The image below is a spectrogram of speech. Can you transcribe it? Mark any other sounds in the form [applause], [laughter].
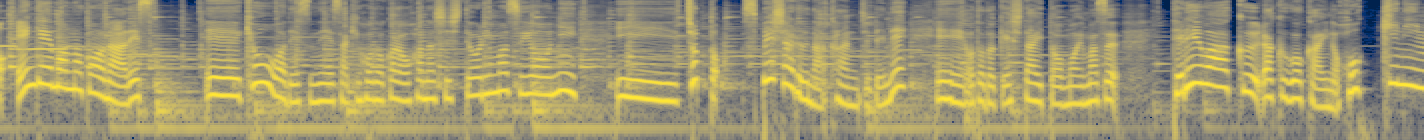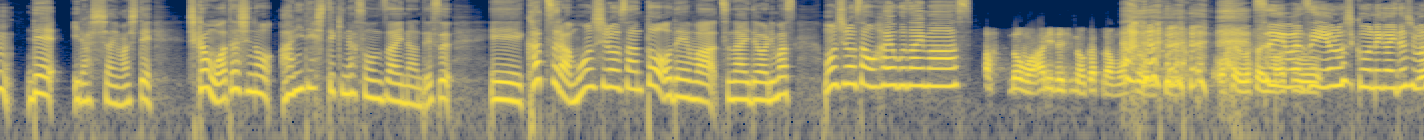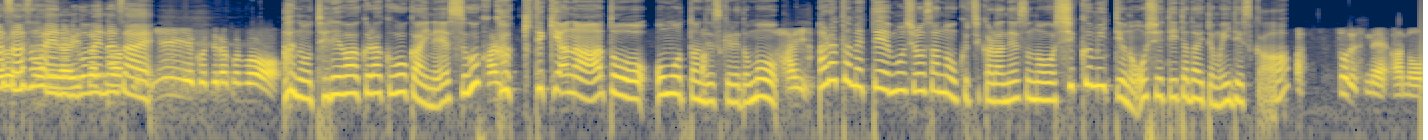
の園芸門のコーナーです、えー、今日はですね先ほどからお話ししておりますようにちょっとスペシャルな感じでね、えー、お届けしたいと思います。テレワーク落語会の発起人でいらっしゃいましてしかも私の兄弟子的な存在なんです、えー、桂紋四郎さんとお電話つないでおります。モンシロさんおはようございます。あどうも兄弟子の桂モンシロです。おはようございます。すいませんよろしくお願いいたします。朝早いのにごめんなさい。いえいえこちらこそ。あのテレワーク落語会ねすごく画期的やなと思ったんですけれども、はい、改めてモンシロさんのお口からねその仕組みっていうのを教えていただいてもいいですか？あそうですね。あの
